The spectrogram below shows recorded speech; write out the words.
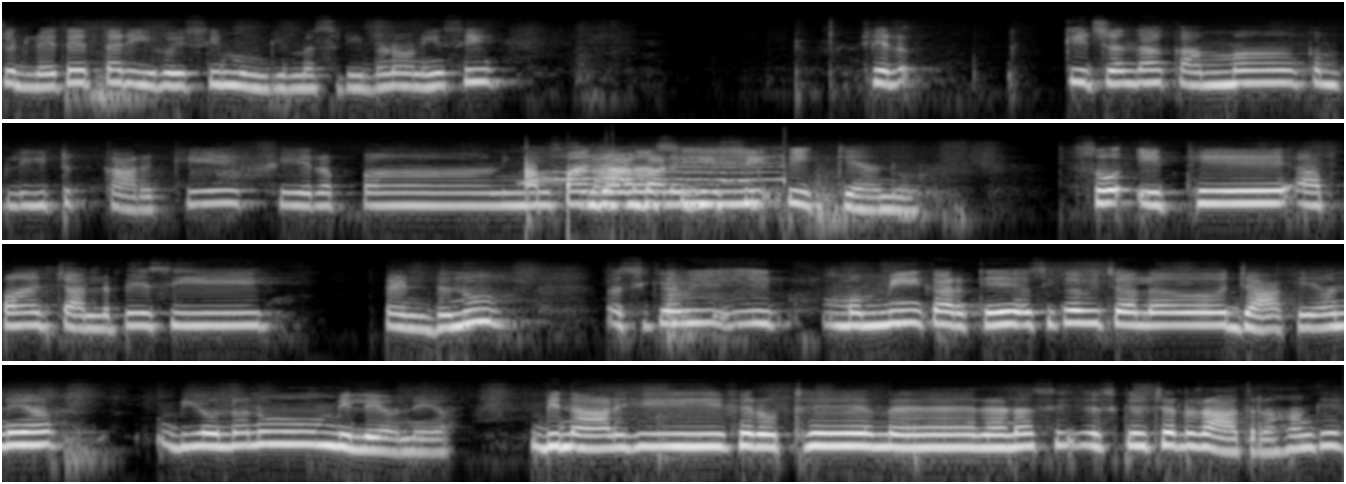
ਚੁੱਲ੍ਹੇ 'ਤੇ ਧਰੀ ਹੋਈ ਸੀ ਮੂੰਗੀ ਮਸਰੀ ਬਣਾਉਣੀ ਸੀ। ਫਿਰ ਕਿਚਨ ਦਾ ਕੰਮ ਕੰਪਲੀਟ ਕਰਕੇ ਫਿਰ ਆਪਾਂ ਆਪਾਂ ਜਾਣਾ ਸੀ ਪੇਕਿਆਂ ਨੂੰ। ਸੋ ਇੱਥੇ ਆਪਾਂ ਚੱਲ ਪਏ ਸੀ ਪਿੰਡ ਨੂੰ। ਅਸੀਂ ਕਿਹਾ ਵੀ ਮੰਮੀ ਕਰਕੇ ਅਸੀਂ ਕਿਹਾ ਵੀ ਚੱਲ ਜਾ ਕੇ ਆਉਂਦੇ ਹਾਂ, ਵੀ ਉਹਨਾਂ ਨੂੰ ਮਿਲੇ ਆਉਂਦੇ ਹਾਂ। ਵੀ ਨਾਲ ਹੀ ਫਿਰ ਉੱਥੇ ਮੈਂ ਰਹਿਣਾ ਸੀ ਇਸ ਕੇ ਚੱਲ ਰਾਤ ਰਹਾਂਗੇ।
